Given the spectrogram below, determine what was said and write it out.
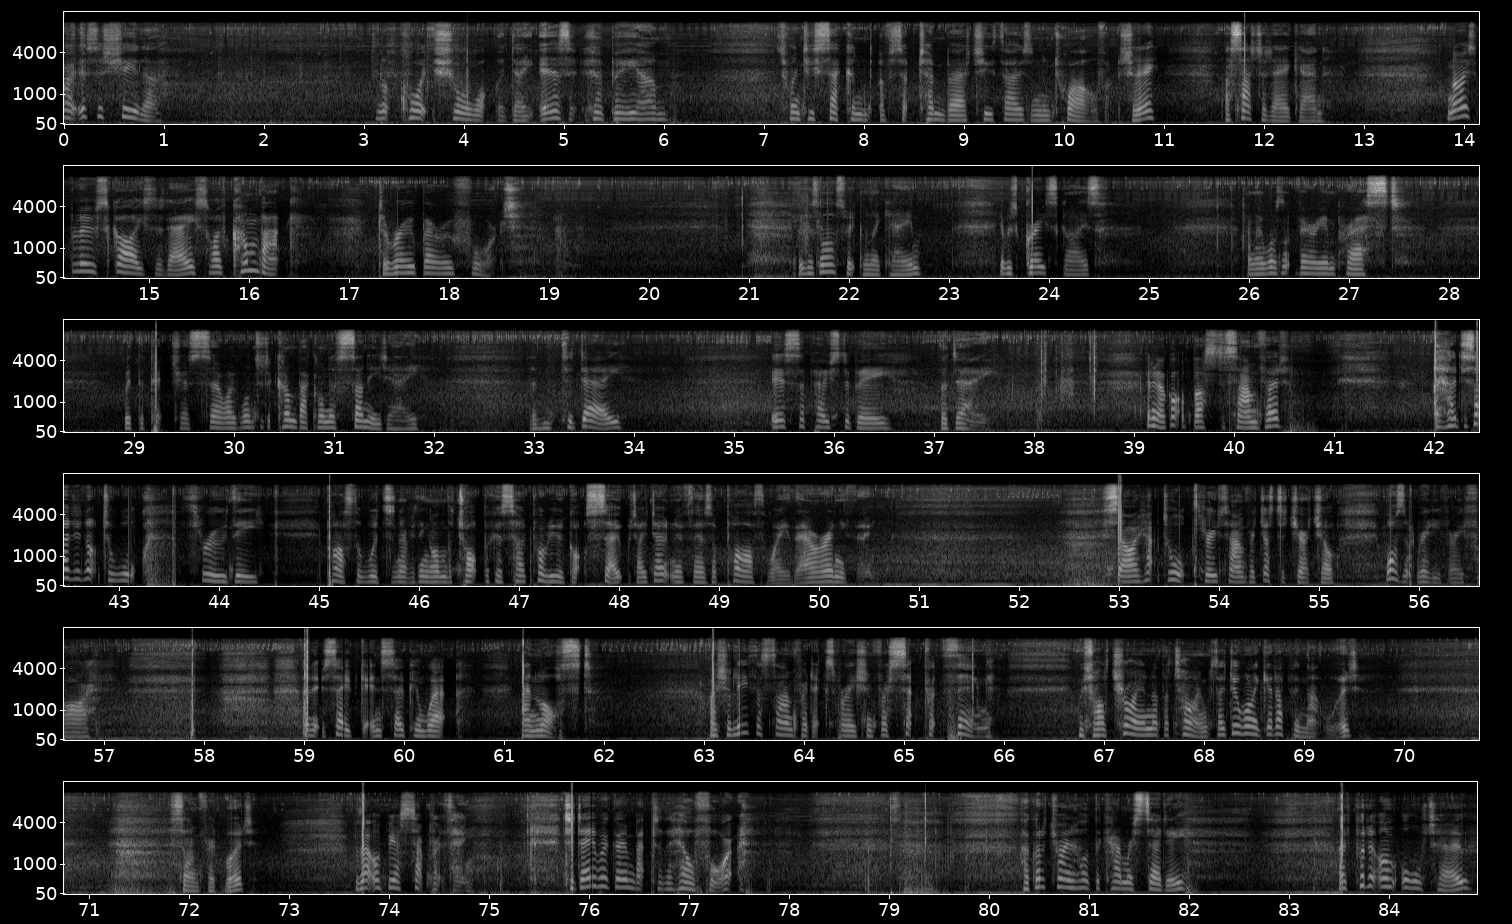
Right, this is Sheila. Not quite sure what the date is. It could be um, 22nd of September 2012 actually. A Saturday again. Nice blue skies today, so I've come back to Rowberrow Fort. Because last week when I came, it was grey skies and I wasn't very impressed with the pictures so I wanted to come back on a sunny day and today is supposed to be the day. Anyway, I got a bus to Sandford. I decided not to walk through the past the woods and everything on the top because I probably have got soaked. I don't know if there's a pathway there or anything. So I had to walk through Sandford just to Churchill. It wasn't really very far. And it saved getting soaking wet and lost. I shall leave the Sandford exploration for a separate thing, which I'll try another time, because I do want to get up in that wood. Sandford Wood. But that would be a separate thing. Today we're going back to the hill fort. I've got to try and hold the camera steady. I've put it on auto.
